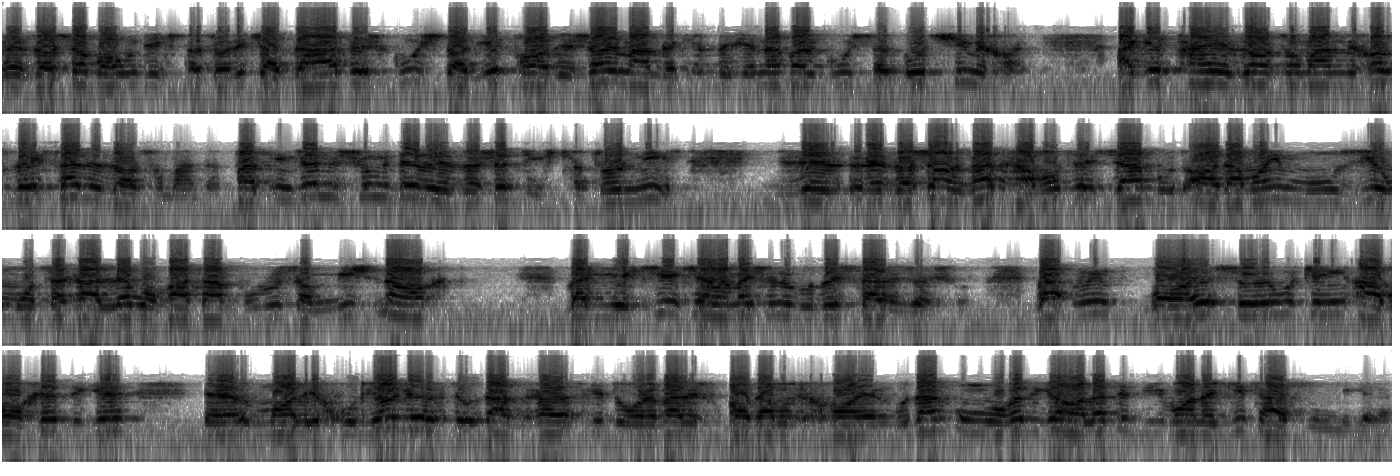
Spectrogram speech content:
رضاشاه با اون دیکتاتوری کرد به حرفش گوش داد یه پادشاه مملکت به یه نفر گوش داد. گفت چی می‌خوای؟ اگه 5000 تومن می‌خواست به 100 هزار داد. پس اینجا نشون میده رضاشاه دیکتاتور نیست. رضاشاه انقدر حواسش جمع بود. آدمای موزی و متقلب و وطن فروش رو میشناخت و یکی که همشون رو گذاشت سر جاشون. و این باعث شده بود که این اواخر دیگه مالی خوریا گرفته بود. از که دوره برش آدم خائن بودن اون موقع دیگه حالت دیوانگی تصمیم می‌گیرن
